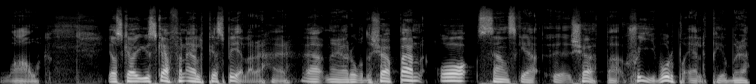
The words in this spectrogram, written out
Wow. Jag ska ju skaffa en LP-spelare här eh, när jag har råd att köpa en och sen ska jag eh, köpa skivor på LP och börja,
